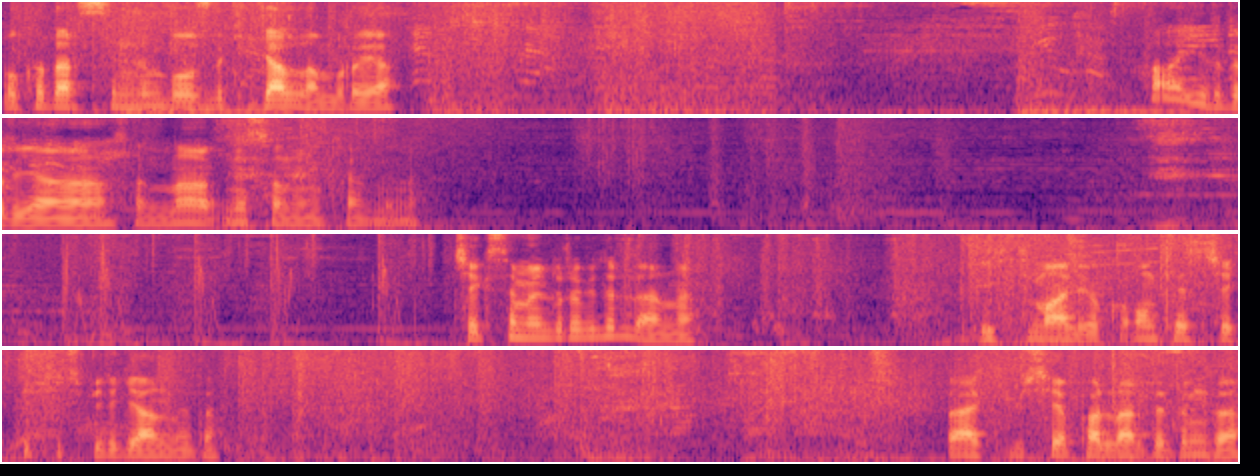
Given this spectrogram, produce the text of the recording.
o kadar sinirimi bozdu ki gel lan buraya. Hayırdır ya. Sen ne, ne sanıyorsun kendini? Çeksem öldürebilirler mi? İhtimal yok. 10 kez çektik hiçbiri gelmedi. Belki bir şey yaparlar dedim de.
